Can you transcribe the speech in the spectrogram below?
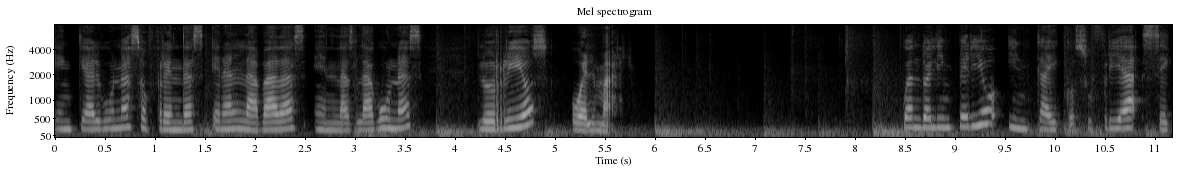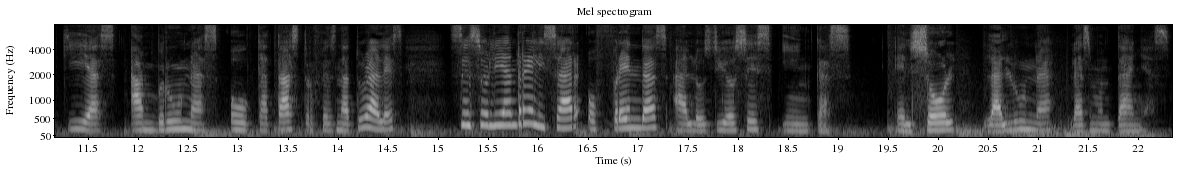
en que algunas ofrendas eran lavadas en las lagunas, los ríos o el mar. Cuando el imperio incaico sufría sequías, hambrunas o catástrofes naturales, se solían realizar ofrendas a los dioses incas, el sol, la luna, las montañas.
